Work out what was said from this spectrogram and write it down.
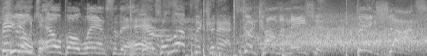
Big Huge elbow. elbow lands to the head. There's a left that connects. Good combination. Big shots.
